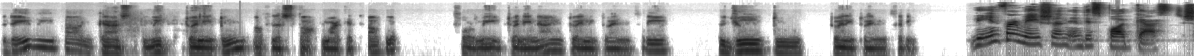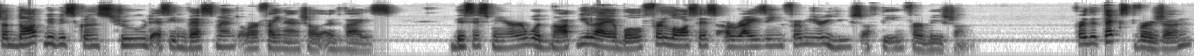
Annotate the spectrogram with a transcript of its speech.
Today we podcast week 22 of the stock market outlook for May 29, 2023 to June 2, 2023. The information in this podcast should not be misconstrued as investment or financial advice. Business Mirror would not be liable for losses arising from your use of the information. For the text version,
